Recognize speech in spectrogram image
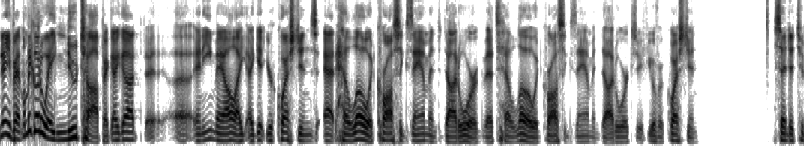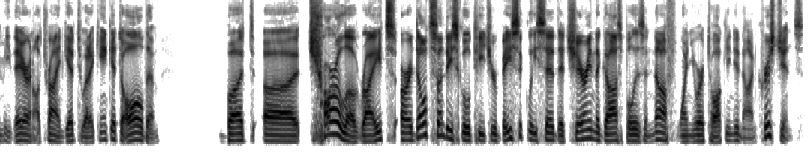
In any event, let me go to a new topic. I got uh, uh, an email. I, I, get your questions at hello at crossexamined.org. That's hello at crossexamined.org. So if you have a question, send it to me there and I'll try and get to it. I can't get to all of them. But uh, Charla writes Our adult Sunday school teacher basically said that sharing the gospel is enough when you are talking to non Christians.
